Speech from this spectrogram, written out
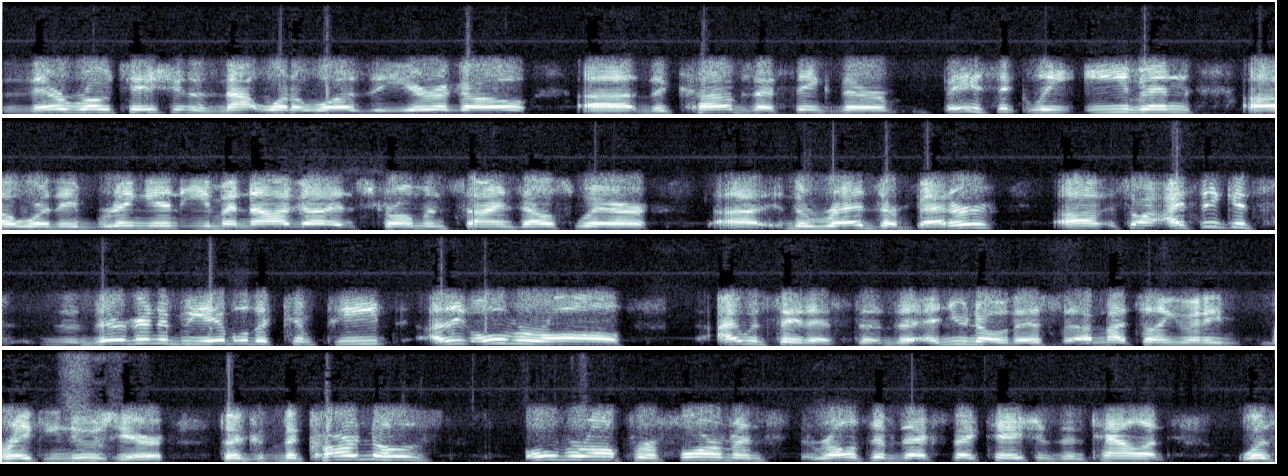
their rotation is not what it was a year ago? Uh, the Cubs, I think they're basically even uh, where they bring in Imanaga and Stroman signs elsewhere. Uh, the Reds are better. Uh, so I think it's they're going to be able to compete. I think overall I would say this, the, the, and you know this. I'm not telling you any breaking news here. The the Cardinals' overall performance relative to expectations and talent was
